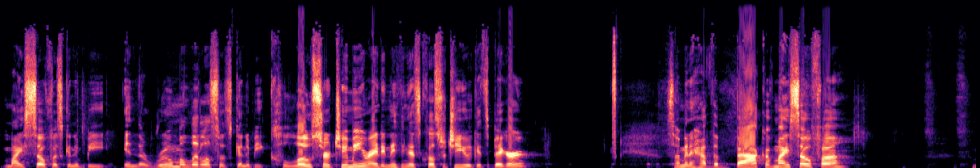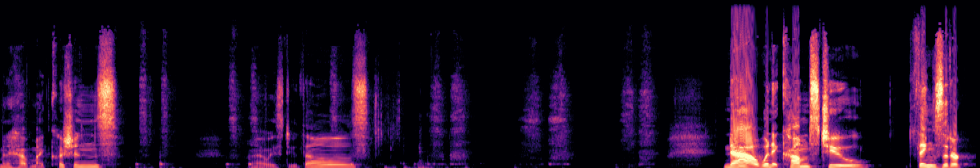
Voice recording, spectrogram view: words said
my sofa is going to be in the room a little, so it's going to be closer to me, right? Anything that's closer to you, it gets bigger. So I'm going to have the back of my sofa. I'm going to have my cushions. I always do those. Now, when it comes to things that are,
